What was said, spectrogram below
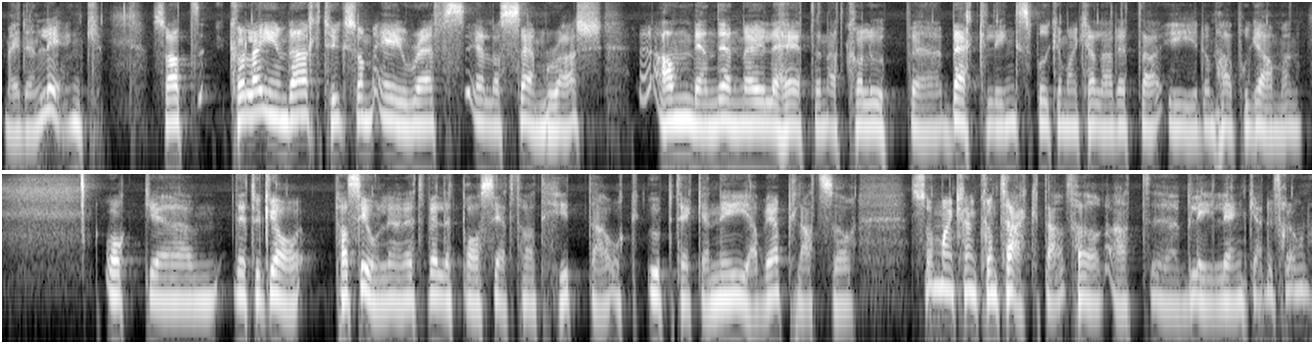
med en länk. Så att kolla in verktyg som Ahrefs eller Semrush. Använd den möjligheten att kolla upp eh, backlinks, brukar man kalla detta i de här programmen. Och ehm, det tycker jag personligen är ett väldigt bra sätt för att hitta och upptäcka nya webbplatser som man kan kontakta för att eh, bli länkad ifrån.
